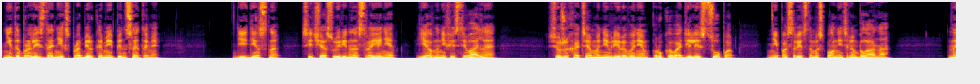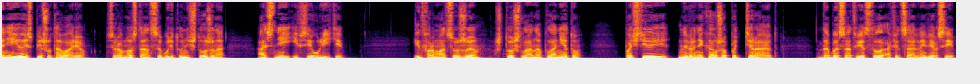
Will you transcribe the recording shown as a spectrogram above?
не добрались до них с пробирками и пинцетами. Единственное, сейчас у Ирины настроение явно не фестивальное. Все же, хотя маневрированием руководили из ЦУПа, непосредственным исполнителем была она. На нее и спишут аварию. Все равно станция будет уничтожена, а с ней и все улики. Информацию же, что шла на планету, почти наверняка уже подтирают, дабы соответствовала официальной версии.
